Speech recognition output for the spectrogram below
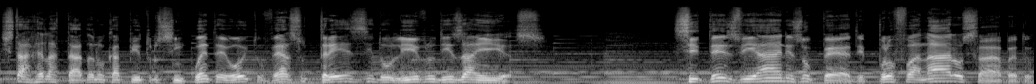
está relatada no capítulo 58, verso 13 do livro de Isaías. Se desviares o pé de profanar o sábado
